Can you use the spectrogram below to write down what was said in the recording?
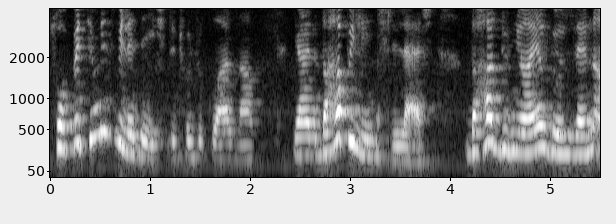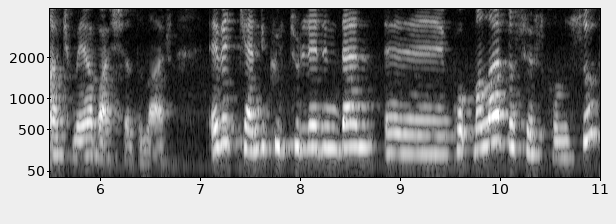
sohbetimiz bile değişti çocuklarla. Yani daha bilinçliler, daha dünyaya gözlerini açmaya başladılar. Evet kendi kültürlerinden e, kopmalar da söz konusu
